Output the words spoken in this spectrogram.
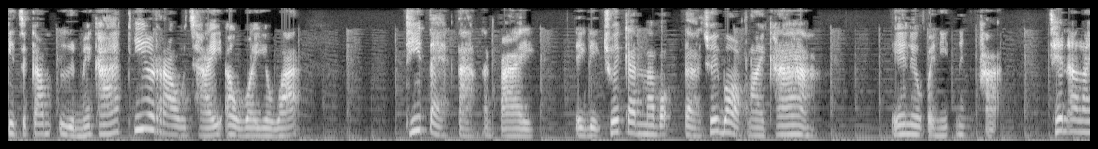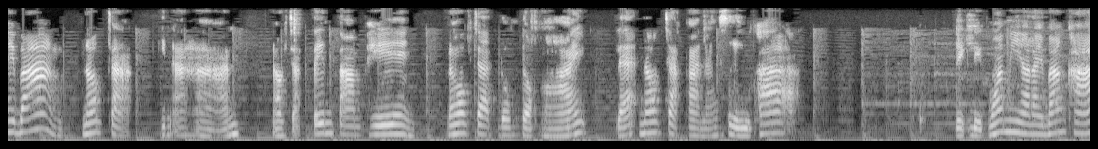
กิจกรรมอื่นไหมคะ ที่เราใช้อวัยวะ ที่แตกต่างกันไป เด็กๆช่วยกันมาบอกช่วยบอกหน่อยค่ะเอ๊เร็วไปนิดนึงค่ะ เช่นอะไรบ้าง นอกจากกินอาหาร นอกจากเต้นตามเพลง นอกจากดมดอกไม้ และนอกจากอ่านหนังสือค่ะ เด็กๆว่ามีอะไรบ้างคะ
